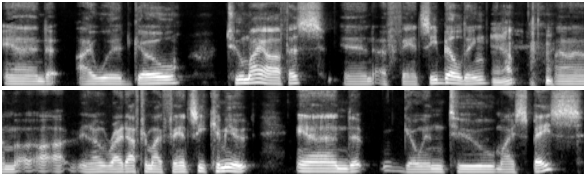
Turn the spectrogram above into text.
and I would go to my office in a fancy building, Yeah. um, uh, you know, right after my fancy commute, and go into my space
